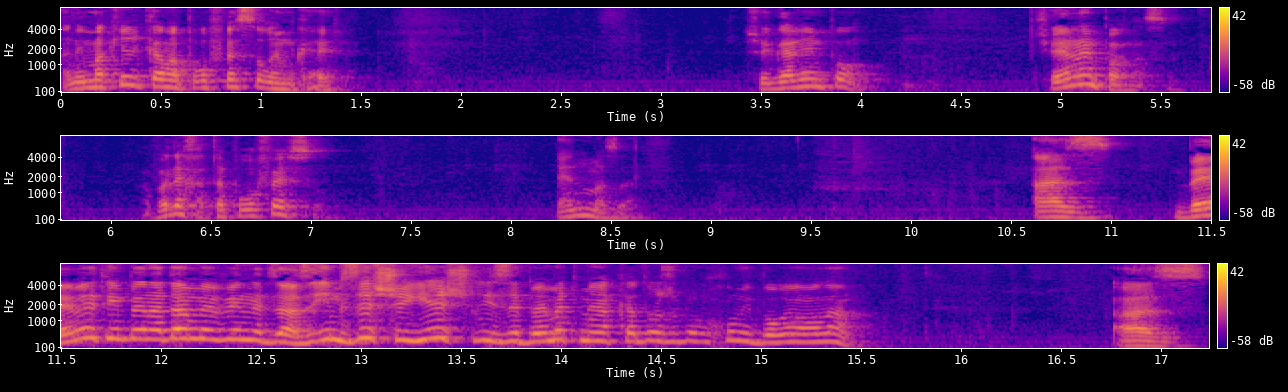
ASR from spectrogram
אני מכיר כמה פרופסורים כאלה, שגרים פה, שאין להם פרנסה. אבל איך, אתה פרופסור. אין מזל. אז באמת אם בן אדם מבין את זה, אז אם זה שיש לי זה באמת מהקדוש ברוך הוא, מבורא עולם, אז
